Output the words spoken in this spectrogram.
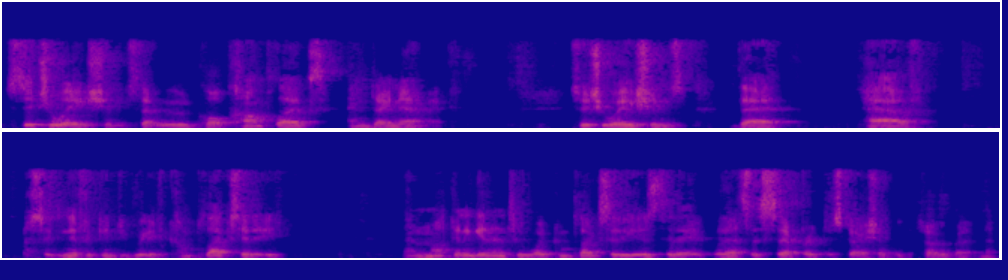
situations that we would call complex and dynamic. Situations that have a significant degree of complexity I'm not going to get into what complexity is today, but that's a separate discussion we can talk about.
